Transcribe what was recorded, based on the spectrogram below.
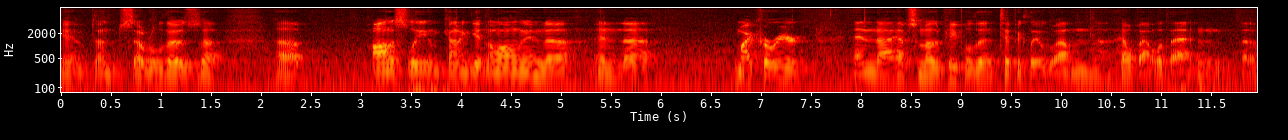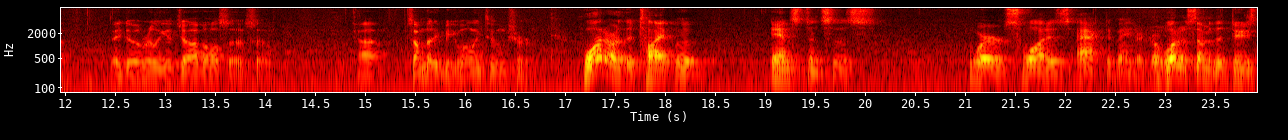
yeah, I've done several of those. Uh, uh, Honestly, I'm kind of getting along in, uh, in uh, my career, and I have some other people that typically will go out and uh, help out with that, and uh, they do a really good job also, so uh, somebody be willing to, I'm sure. What are the type of instances where SWAT is activated? Or what are some of the duties?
